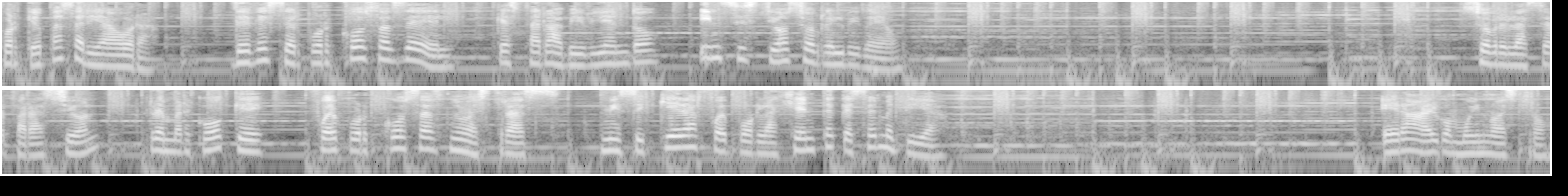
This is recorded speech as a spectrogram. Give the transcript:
¿Por qué pasaría ahora? Debe ser por cosas de él, que estará viviendo, insistió sobre el video. Sobre la separación, remarcó que, fue por cosas nuestras, ni siquiera fue por la gente que se metía. Era algo muy nuestro.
